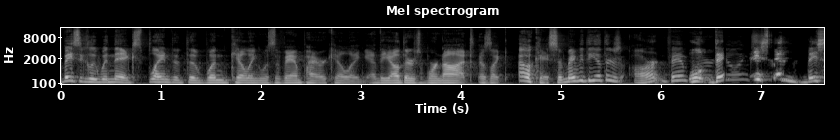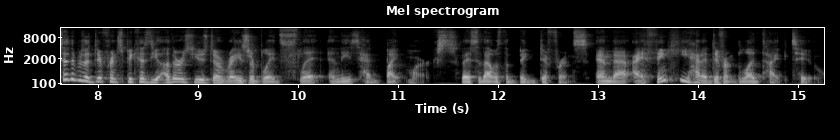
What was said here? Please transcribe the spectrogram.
Basically, when they explained that the one killing was a vampire killing and the others were not, I was like, okay, so maybe the others aren't vampire well, they, killings? they said they said there was a difference because the others used a razor blade slit and these had bite marks. They said that was the big difference, and that I think he had a different blood type too.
